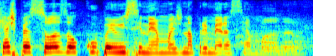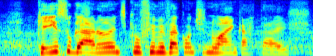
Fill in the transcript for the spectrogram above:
que as pessoas ocupem os cinemas na primeira semana. Porque isso garante que o filme vai continuar em cartaz.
